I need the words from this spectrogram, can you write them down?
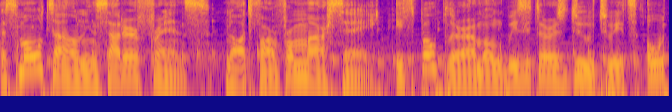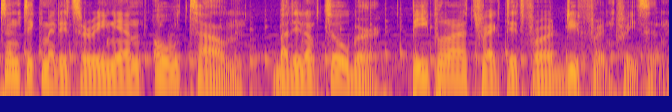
a small town in southern France, not far from Marseille. It's popular among visitors due to its authentic Mediterranean old town. But in October, people are attracted for a different reason.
